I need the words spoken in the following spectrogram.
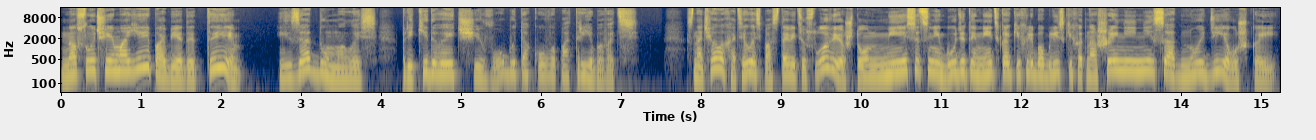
«Но в случае моей победы ты...» И задумалась, прикидывая, чего бы такого потребовать. Сначала хотелось поставить условие, что он месяц не будет иметь каких-либо близких отношений ни с одной девушкой.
